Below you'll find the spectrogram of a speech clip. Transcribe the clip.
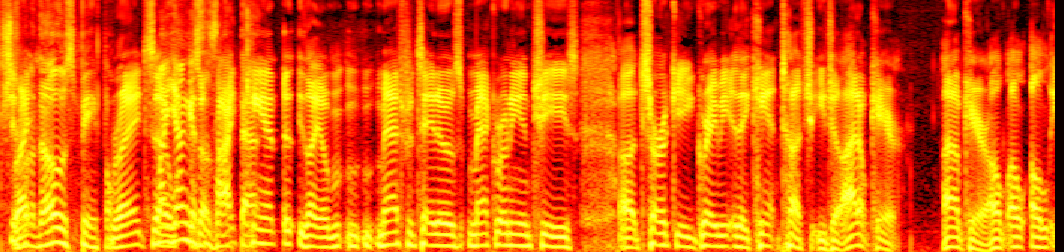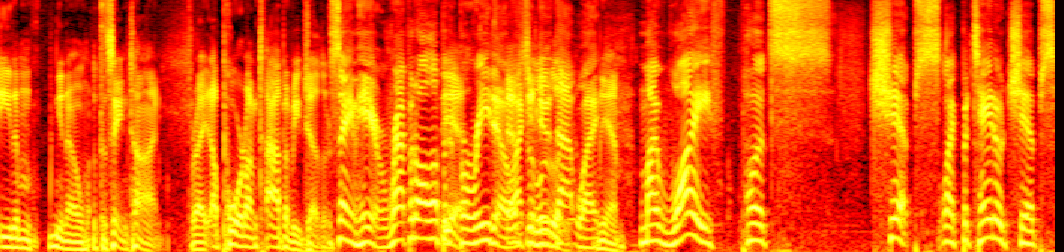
She's right? one of those people. Right. So my youngest so is like I that. can't uh, like mashed potatoes, macaroni and cheese, uh, turkey, gravy. They can't touch each other. I don't care. I don't care. I'll, I'll I'll eat them. You know, at the same time. Right. I'll pour it on top of each other. Same here. Wrap it all up in Yeah, a burrito. I can do it that way. Yeah. My wife puts chips, like potato chips,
